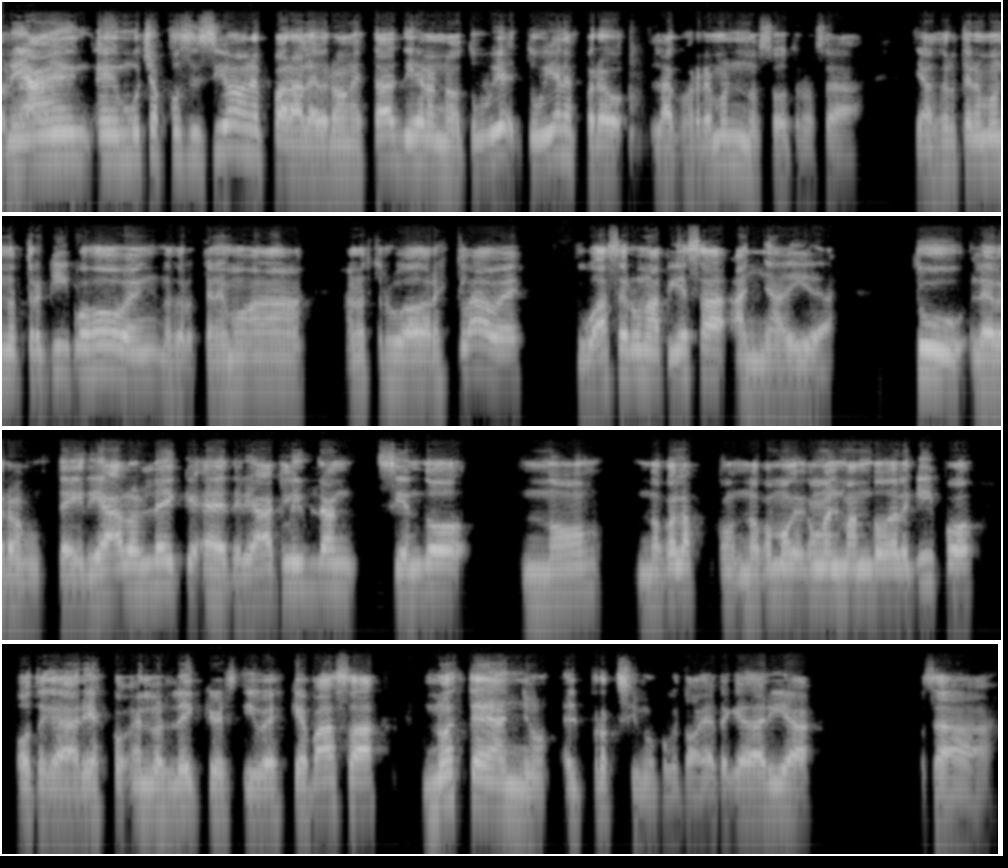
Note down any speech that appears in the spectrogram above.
ponían en, en muchas posiciones para LeBron. Estas dijeron, no, tú, tú vienes, pero la corremos nosotros. O sea, ya nosotros tenemos nuestro equipo joven, nosotros tenemos a, a nuestros jugadores clave, tú vas a ser una pieza añadida. Tú, LeBron, te irías a los Lakers, eh, te irías a Cleveland siendo no, no, con la- con- no como que con el mando del equipo, o te quedarías en los Lakers y ves qué pasa, no este año, el próximo, porque todavía te quedaría, o sea,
